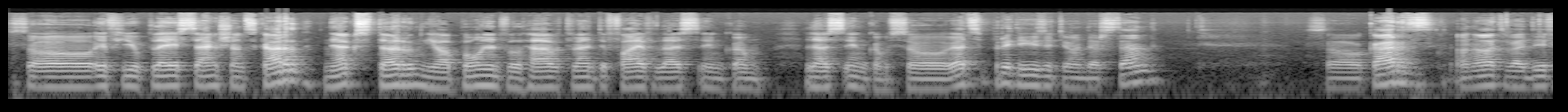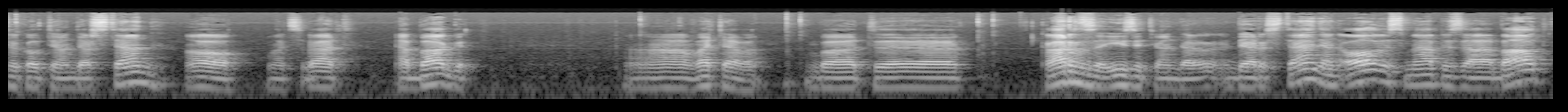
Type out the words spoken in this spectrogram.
So if you play sanctions card, next turn your opponent will have 25 less income less income. So that's pretty easy to understand. So cards are not very difficult to understand. Oh, what's that? A bug? Uh, whatever. But uh, cards are easy to under understand and all this map is about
